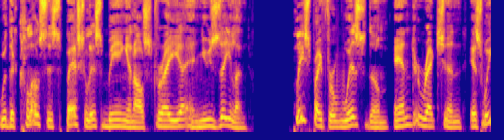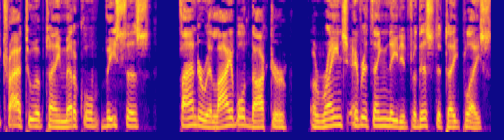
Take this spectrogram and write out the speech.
with the closest specialist being in Australia and New Zealand. Please pray for wisdom and direction as we try to obtain medical visas, find a reliable doctor, arrange everything needed for this to take place.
